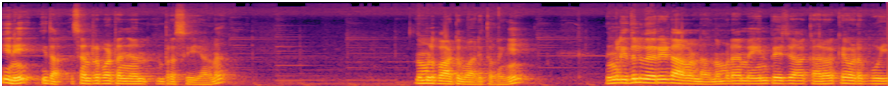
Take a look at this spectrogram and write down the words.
ഇനി ഇതാ സെന്റർ പാട്ട ഞാൻ പ്രസ് ചെയ്യുകയാണ് നമ്മൾ പാട്ട് പാടി തുടങ്ങി. നിങ്ങൾ ഇതിൽ വെറീഡ് ആവണ്ട നമ്മുടെ മെയിൻ പേജ് ആ കരോക്കെ അവിടെ പോയി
